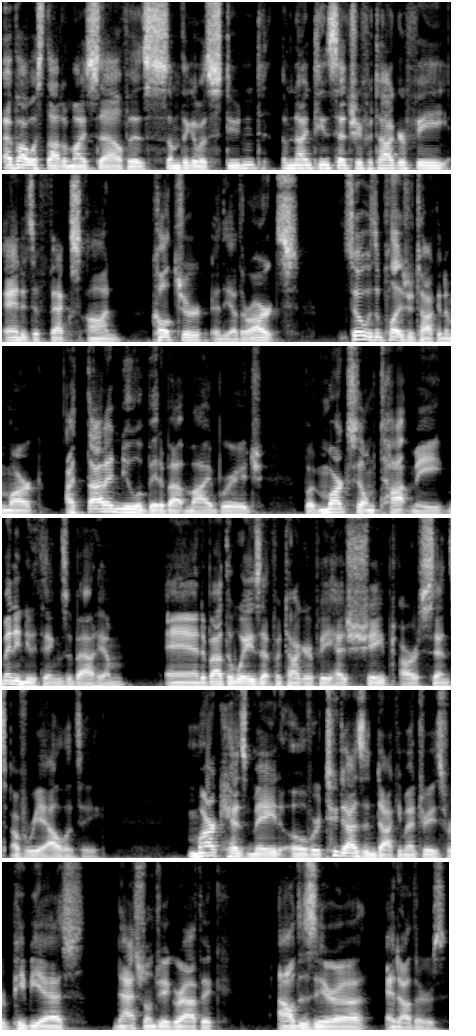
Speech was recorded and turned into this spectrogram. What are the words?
I've always thought of myself as something of a student of 19th century photography and its effects on culture and the other arts. So it was a pleasure talking to Mark. I thought I knew a bit about Muybridge but Mark's film taught me many new things about him and about the ways that photography has shaped our sense of reality. Mark has made over 2,000 documentaries for PBS, National Geographic, Al Jazeera, and others.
